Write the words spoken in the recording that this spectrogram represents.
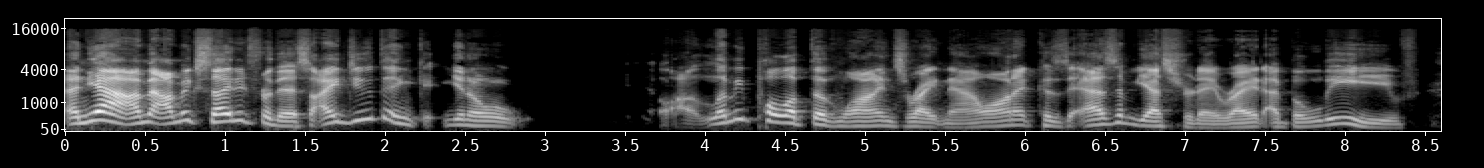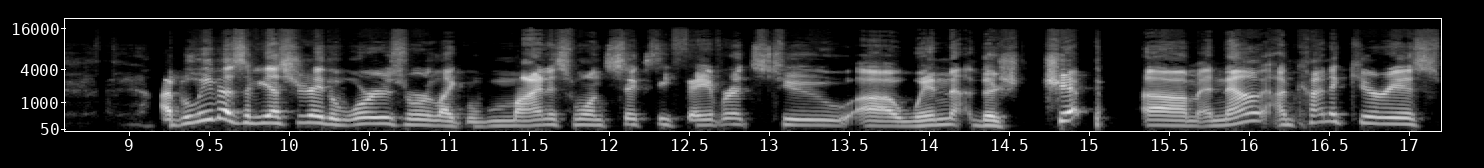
and yeah, I'm, I'm excited for this. I do think, you know, uh, let me pull up the lines right now on it because as of yesterday, right, I believe. I believe as of yesterday, the Warriors were like minus 160 favorites to uh, win the chip. Um, and now I'm kind of curious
